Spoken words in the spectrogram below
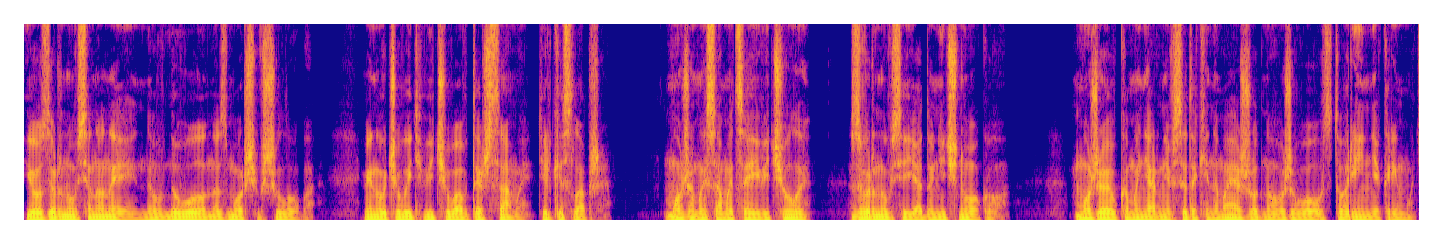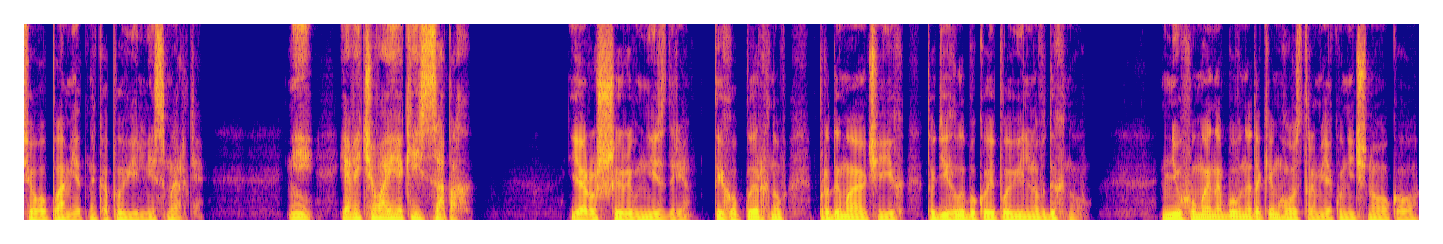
і озирнувся на неї, невдоволено зморщивши лоба. Він, вочевидь, відчував те ж саме, тільки слабше. Може, ми саме це і відчули? звернувся я до нічноокого. Може, в каменярні все-таки немає жодного живого створіння, крім цього пам'ятника повільній смерті? Ні, я відчуваю якийсь запах. Я розширив ніздрі, тихо пирхнув, продимаючи їх, тоді глибоко і повільно вдихнув. Нюх у мене був не таким гострим, як у нічноокого,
